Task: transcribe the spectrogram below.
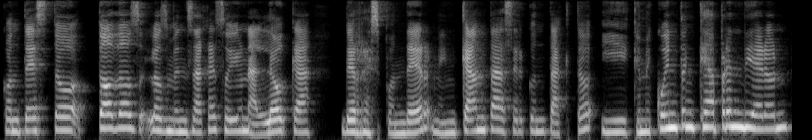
contesto todos los mensajes, soy una loca de responder, me encanta hacer contacto y que me cuenten qué aprendieron,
